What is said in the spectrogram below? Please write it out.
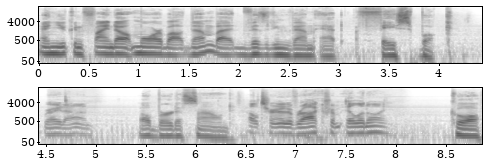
and you can find out more about them by visiting them at Facebook. Right on. Alberta Sound. Alternative rock from Illinois. Cool,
